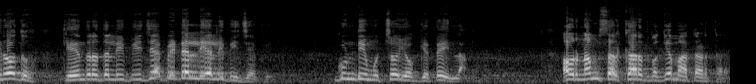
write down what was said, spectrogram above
ಇರೋದು ಕೇಂದ್ರದಲ್ಲಿ ಬಿ ಜೆ ಪಿ ಡೆಲ್ಲಿಯಲ್ಲಿ ಬಿ ಜೆ ಪಿ ಗುಂಡಿ ಮುಚ್ಚೋ ಯೋಗ್ಯತೆ ಇಲ್ಲ. ಅವ್ರು ನಮ್ಮ ಸರ್ಕಾರದ ಬಗ್ಗೆ ಮಾತಾಡ್ತಾರೆ.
